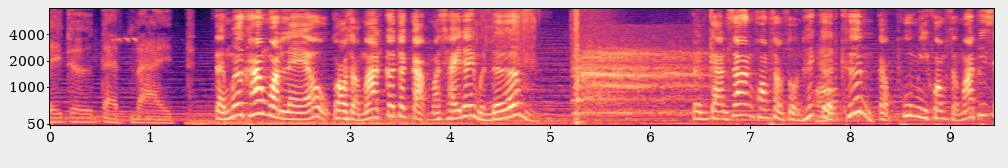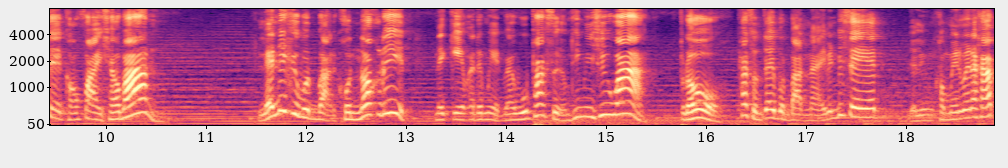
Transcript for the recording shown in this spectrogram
Later that night. แต่เมื่อข้ามวันแล้วความสามารถก็จะกลับมาใช้ได้เหมือนเดิม เป็นการสร้างความสับสนให้เกิดขึ้นกับผู้มีความสามารถพิเศษของฝ่ายชาวบ้าน และนี่คือบทบาทคนนอกรีด ในเกม a อ t เม e แวร์วูภาคเสริมที่มีชื่อว่า Pro ถ้าสนใจบทบาทไหนเป็นพิเศษ อย่าลืมคอมเมนต์ไว้นะครับ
